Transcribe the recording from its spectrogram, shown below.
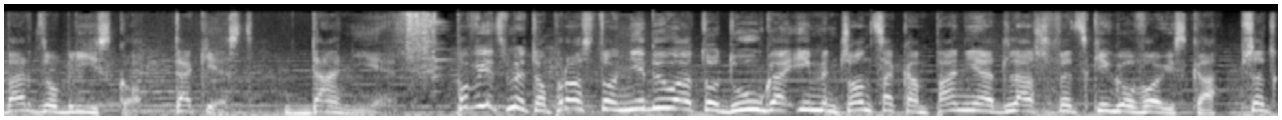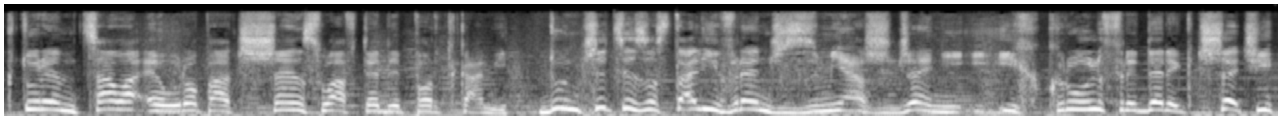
bardzo blisko. Tak jest, Danię. Powiedzmy to prosto, nie była to długa i męcząca kampania dla szwedzkiego wojska, przed którym cała Europa trzęsła wtedy portkami. Duńczycy zostali wręcz zmiażdżeni i ich król Fryderyk III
